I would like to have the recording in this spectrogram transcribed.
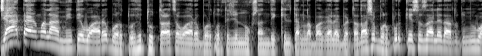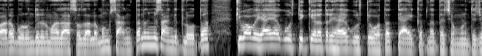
ज्या टायमाला आम्ही ते वारं भरतो हे तुताळाचं वारं भरतो त्याचे नुकसान देखील त्यांना बघायला भेटतात. असे भरपूर केसेस आले आता तुम्ही वारं भरून दिलं आणि माझं असं झालं. मग सांगतानाच मी सांगितलं होतं की बाबा ह्या या गोष्टी केल्या तर ह्या या गोष्टी होतात त्या ऐकत नाही त्याच्यामुळे त्याचे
